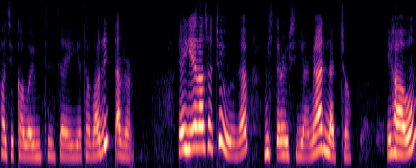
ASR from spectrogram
ፋሲካ ወይም ትንሣኤ እየተባሉ ይጠራሉ። የየራሳቸው የሆነ ምስጢራዊ ስያሜ አላቸው። ይኸውም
